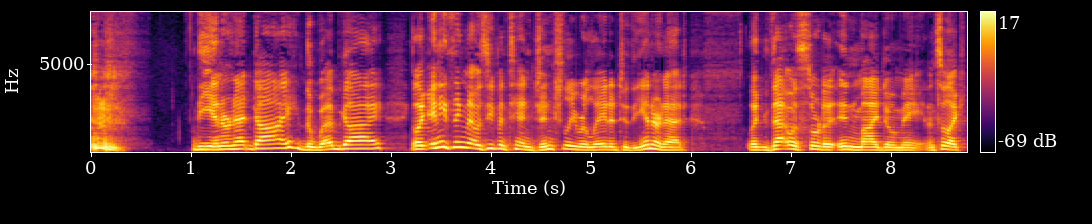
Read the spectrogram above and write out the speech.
the internet guy, the web guy, like anything that was even tangentially related to the internet, like that was sort of in my domain. And so like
